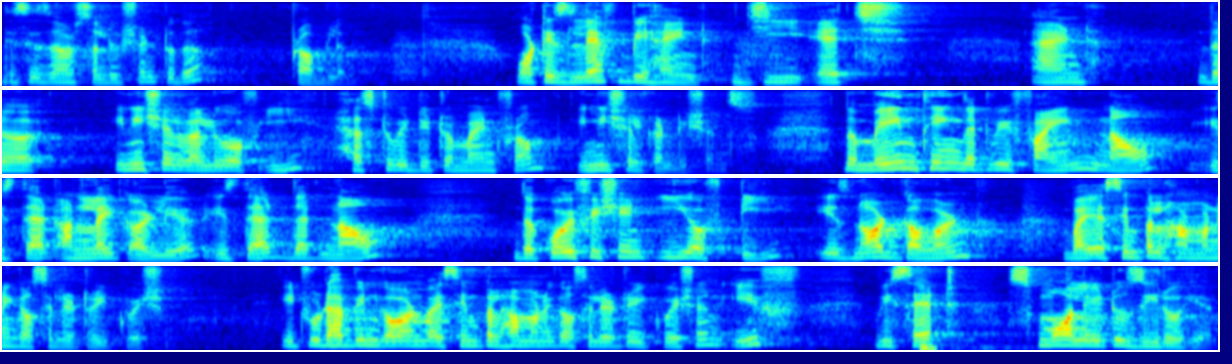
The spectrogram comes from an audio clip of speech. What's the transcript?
This is our solution to the problem. What is left behind g, h and the initial value of E has to be determined from initial conditions. The main thing that we find now is that unlike earlier is that that now the coefficient E of t is not governed by a simple harmonic oscillator equation. It would have been governed by simple harmonic oscillator equation if we set small a to 0 here.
